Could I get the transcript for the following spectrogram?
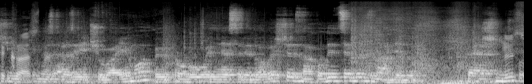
прекрасно. Ми зараз відчуваємо, випробувальне середовище знаходиться без нагляду. Перш ніж Ну, звісно.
